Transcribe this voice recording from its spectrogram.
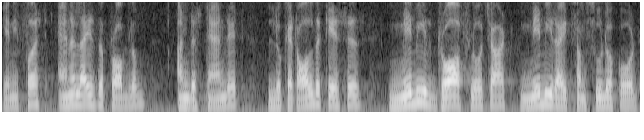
یعنی first analyze the problem understand it look at all the cases maybe draw flow chart maybe write some pseudo code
